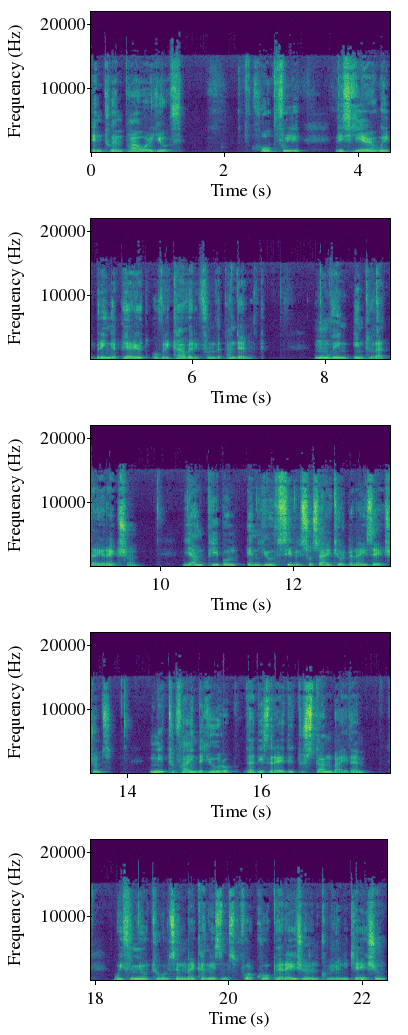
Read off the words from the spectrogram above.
and to empower youth. Hopefully, this year will bring a period of recovery from the pandemic. Moving into that direction, young people and youth civil society organizations need to find a Europe that is ready to stand by them with new tools and mechanisms for cooperation and communication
